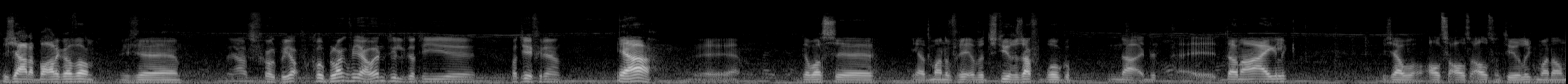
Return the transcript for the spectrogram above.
Dus ja, daar baal ik wel van. Dus, ja, het is groot, groot belang voor jou hè, natuurlijk dat hij, wat hij heeft gedaan. Ja, uh, dat was, uh, ja, het, manoeuvreren, het stuur is afgebroken nou, uh, daarna eigenlijk. Dus ja, als, als, als natuurlijk, maar dan,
